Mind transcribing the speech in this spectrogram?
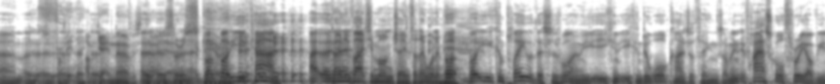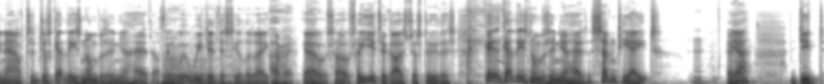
Um, uh, uh, frightening. uh, I'm uh, getting nervous uh, now. yeah. sorry, That's but, but you can. Uh, and- Don't invite him on, James. I don't want him But here. but you can play with this as well. I mean, you, you can you can do all kinds of things. I mean, if I ask all three of you now to just get these numbers in your head, I think we, we did this the other day. All right. Yeah. So so you two guys just do this. Get get these numbers in your head. Seventy eight. Okay. Yeah. Ded,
